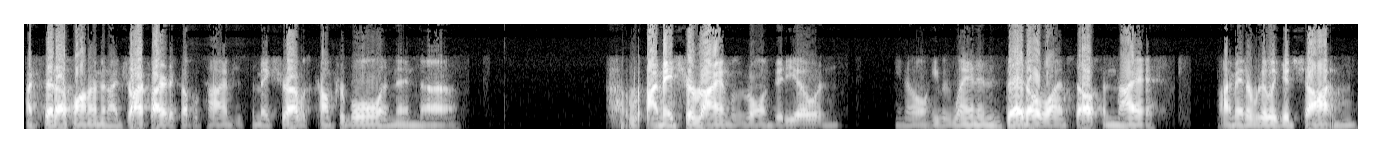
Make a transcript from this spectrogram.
I set up on them and I dry fired a couple times just to make sure I was comfortable, and then uh, I made sure Ryan was rolling video, and you know he was laying in his bed all by himself, and I I made a really good shot, and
